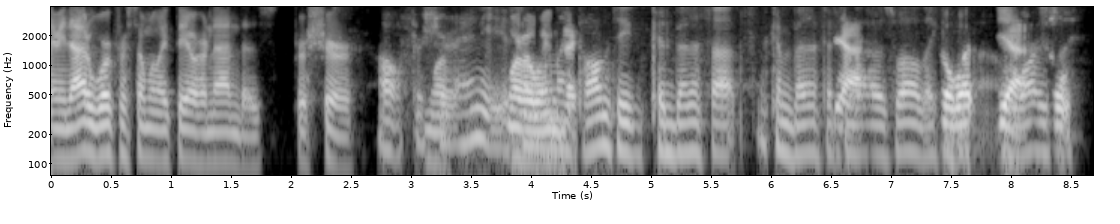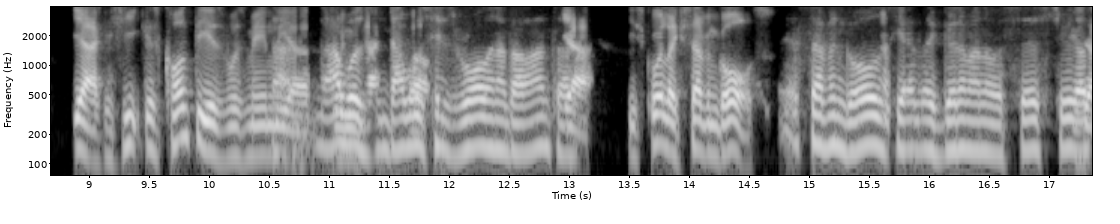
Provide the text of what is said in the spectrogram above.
I mean that would work for someone like Theo Hernandez for sure. Oh, for More- sure. Any more someone like. Conti could benefit can benefit Yeah. from that as well. Like So what- uh, yeah, so. Yeah, because he because Conti is was mainly that, a that was that was his role in Atalanta. Yeah. he scored like seven goals. Yeah, seven goals. He had a good amount of assists too. That's why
